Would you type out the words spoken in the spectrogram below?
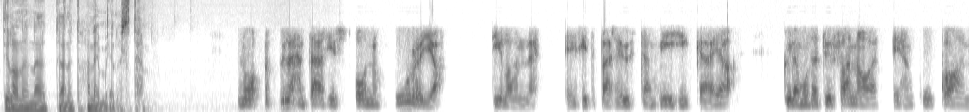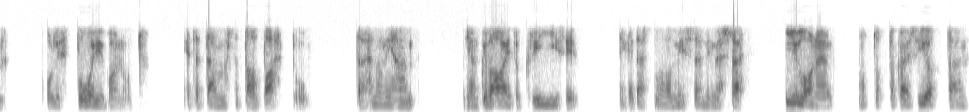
tilanne näyttää nyt hänen mielestään? No kyllähän tämä siis on hurja tilanne. Ei siitä pääse yhtään mihinkään ja kyllä mun täytyy sanoa, että eihän kukaan olisi toivonut, että tämmöistä tapahtuu. Tähän on ihan, ihan kyllä aito kriisi, eikä tästä voi olla missään nimessä iloinen, mutta totta kai sijoittajan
